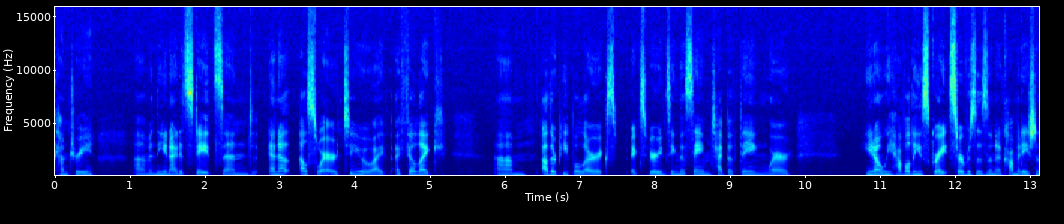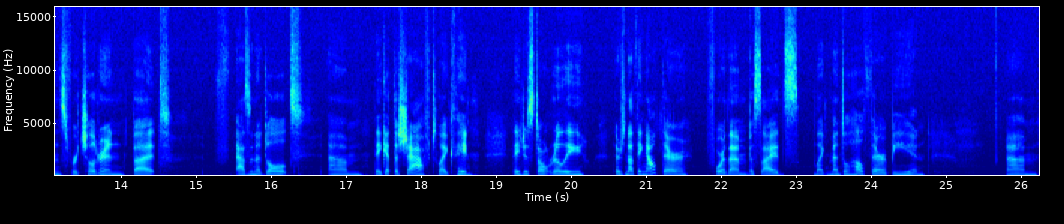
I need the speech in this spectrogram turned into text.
country, um, in the United States, and and elsewhere too. I I feel like um, other people are ex- experiencing the same type of thing where, you know, we have all these great services and accommodations for children, but f- as an adult, um, they get the shaft. Like they they just don't really. There's nothing out there for them besides like mental health therapy and um,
